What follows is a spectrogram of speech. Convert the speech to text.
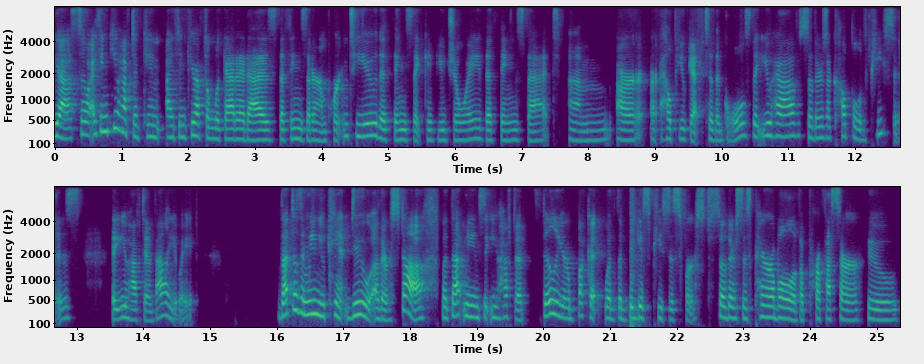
Yeah, so I think you have to can I think you have to look at it as the things that are important to you, the things that give you joy, the things that um, are, are help you get to the goals that you have. So there's a couple of pieces that you have to evaluate. That doesn't mean you can't do other stuff, but that means that you have to fill your bucket with the biggest pieces first. So there's this parable of a professor who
